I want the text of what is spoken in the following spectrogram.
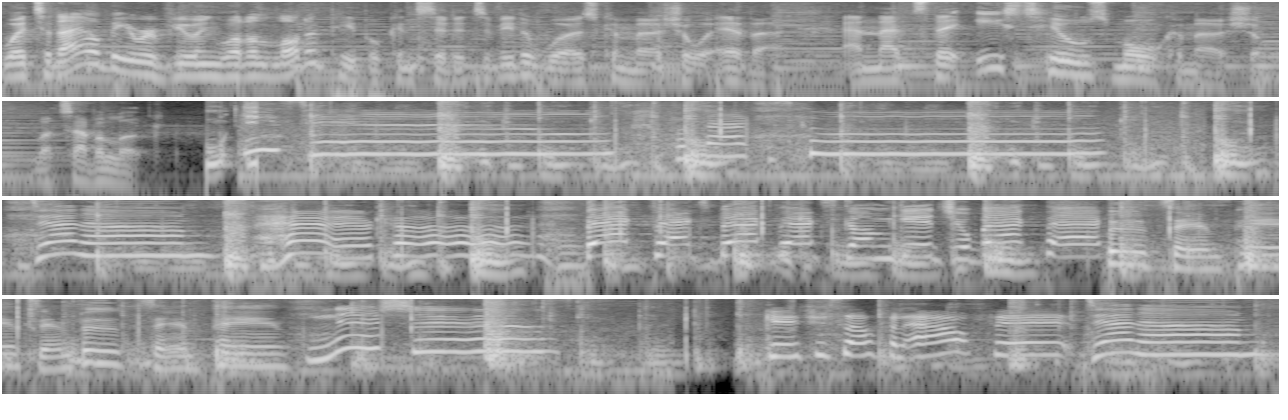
where today I'll be reviewing what a lot of people consider to be the worst commercial ever, and that's the East Hills Mall commercial. Let's have a look. East Hills, we're back to school. Backpacks, get your backpack. Boots and pants and boots and pants. New shoes, Get yourself an outfit. denim,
